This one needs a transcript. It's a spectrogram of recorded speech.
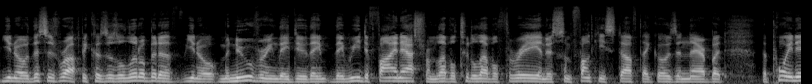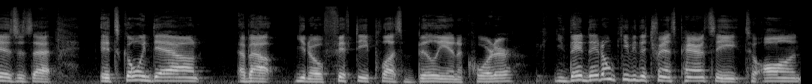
you know, this is rough because there's a little bit of, you know, maneuvering they do. They, they redefine S from level two to level three, and there's some funky stuff that goes in there. But the point is, is that it's going down about, you know, 50 plus billion a quarter. They, they don't give you the transparency to all,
